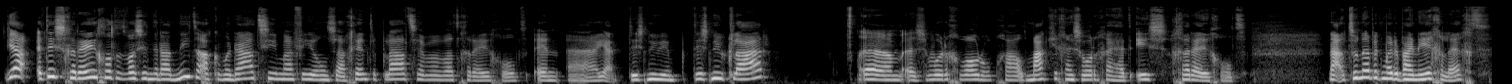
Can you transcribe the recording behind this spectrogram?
Ja, het is geregeld. Het was inderdaad niet de accommodatie, maar via onze agentenplaats hebben we wat geregeld. En uh, ja, het is, nu het is nu klaar. Um, ze worden gewoon opgehaald. Maak je geen zorgen, het is geregeld. Nou, toen heb ik me erbij neergelegd.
